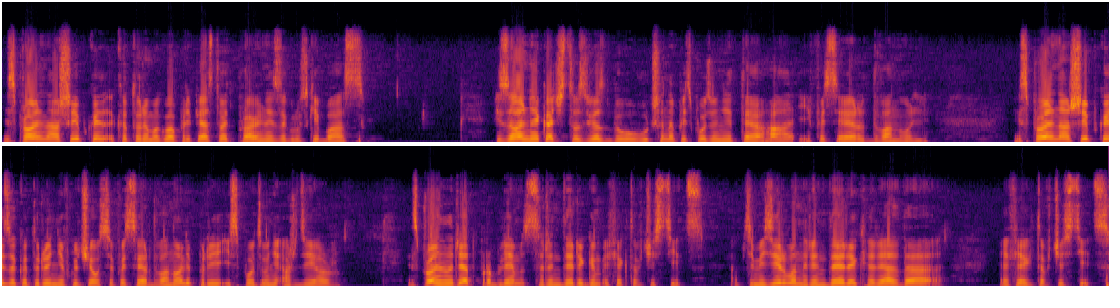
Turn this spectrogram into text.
Исправлена ошибка, которая могла препятствовать правильной загрузке баз. Визуальное качество звезд было улучшено при использовании TA и FSR 2.0. Исправлена ошибка, из-за которой не включался FSR 2.0 при использовании HDR. Исправлен ряд проблем с рендерингом эффектов частиц. Оптимизирован рендеринг ряда эффектов частиц.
